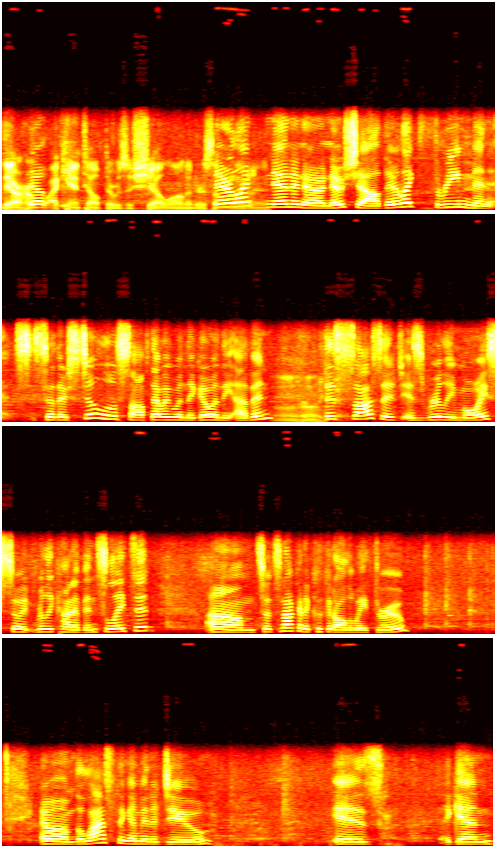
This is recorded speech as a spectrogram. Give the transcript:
They are. Hard, No, I can't tell if there was a shell on it or something. They're like that. no, no, no, no shell. They're like three minutes, so they're still a little soft. That way, when they go in the oven, Uh-huh. this sausage is really moist, so it really kind of insulates it. Um, so it's not going to cook it all the way through. Um, the last thing I'm going to do is, again,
